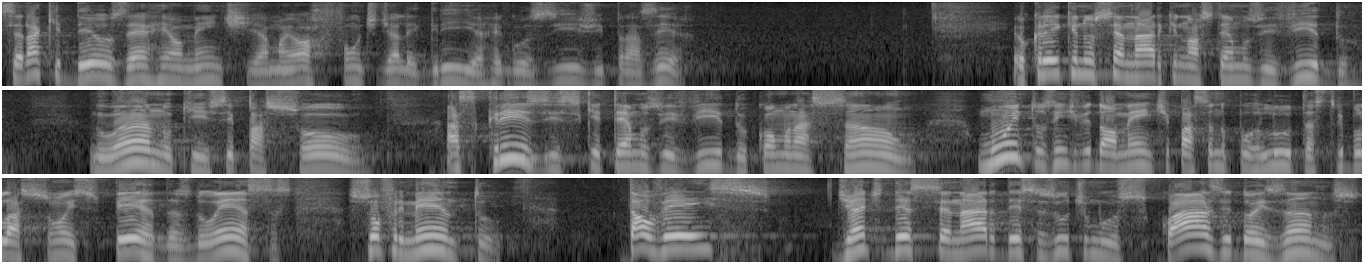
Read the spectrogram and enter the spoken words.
Será que Deus é realmente a maior fonte de alegria, regozijo e prazer? Eu creio que no cenário que nós temos vivido, no ano que se passou, as crises que temos vivido como nação, muitos individualmente passando por lutas, tribulações, perdas, doenças, sofrimento, Talvez, diante desse cenário desses últimos quase dois anos,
